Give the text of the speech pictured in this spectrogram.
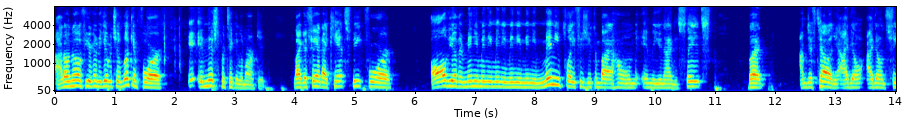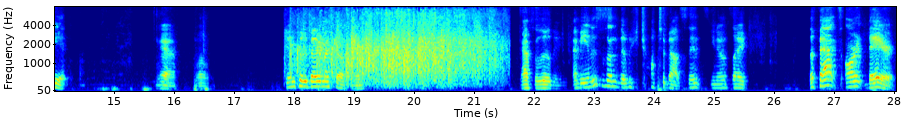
I don't know if you're going to get what you're looking for in this particular market. Like I said, I can't speak for all the other many, many, many, many, many, many places you can buy a home in the United States, but I'm just telling you, I don't, I don't see it. Yeah. Well, couldn't put it better myself, man. Absolutely. I mean, this is something that we've talked about since, you know, it's like the facts aren't there.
